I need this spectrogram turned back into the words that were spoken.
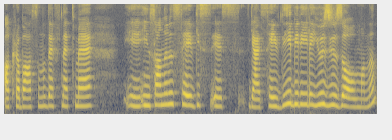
akrabasını defnetme, e, insanların sevgisi e, yani sevdiği biriyle yüz yüze olmanın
